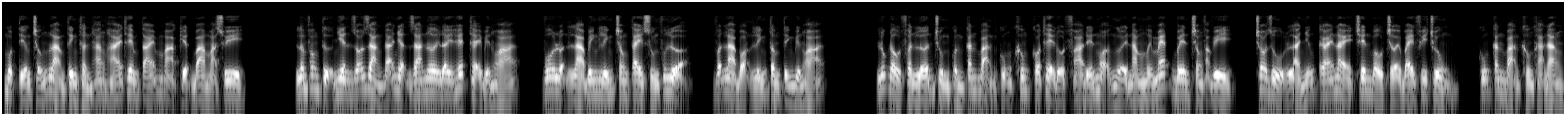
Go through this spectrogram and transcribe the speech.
một tiếng chống làm tinh thần hăng hái thêm tái mà kiệt ba mà suy lâm phong tự nhiên rõ ràng đã nhận ra nơi đây hết thể biến hóa, vô luận là binh lính trong tay súng phun lửa, vẫn là bọn lính tâm tính biến hóa. Lúc đầu phần lớn trùng quần căn bản cũng không có thể đột phá đến mọi người năm mươi m bên trong phạm vi, cho dù là những cái này trên bầu trời bay phi trùng, cũng căn bản không khả năng.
